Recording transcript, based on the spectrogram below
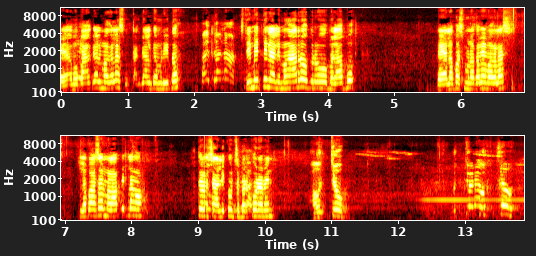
kaya mabagal mga kalas, tagal kami dito. Estimate nila, limang araw, pero malabo. Kaya labas muna kami mga kalas. Labasan, malapit lang oh. Ito lang sa likod, sa barko namin. Ocho. Ocho na, ocho.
